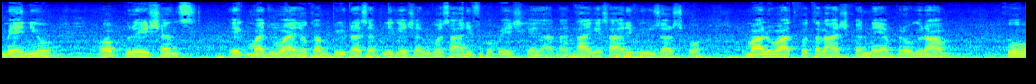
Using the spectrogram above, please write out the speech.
मेन्यू ऑपरेशंस एक मजमू है जो कंप्यूटर्स एप्लीकेशन को सारिफ को पेश किया जाता है, ताकि सारिफ यूज़र्स को मालूम को तलाश करने या प्रोग्राम को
